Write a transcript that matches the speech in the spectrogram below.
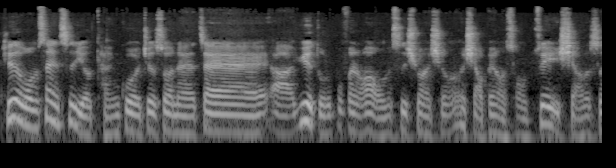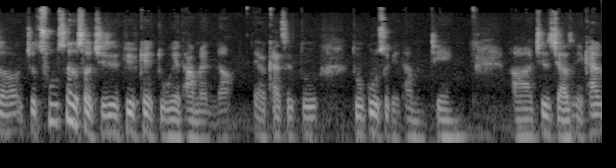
其实我们上一次有谈过，就是说呢，在啊阅读的部分的话，我们是希望小小朋友从最小的时候就出生的时候，其实就可以读给他们了，要开始读读故事给他们听。啊，其实假设你看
